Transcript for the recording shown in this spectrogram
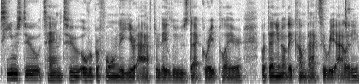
teams do tend to overperform the year after they lose that great player. But then, you know, they come back to reality.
